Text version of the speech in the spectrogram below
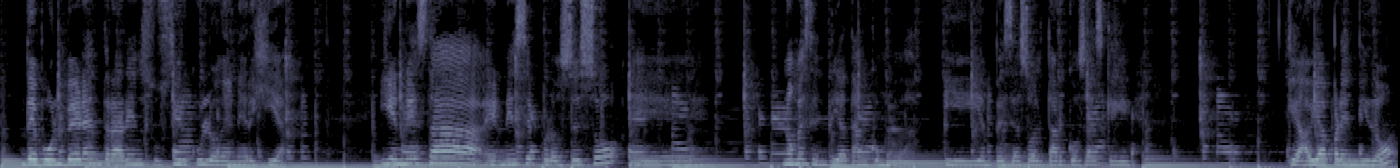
de volver a entrar en su círculo de energía. Y en, esa, en ese proceso eh, no me sentía tan cómoda y empecé a soltar cosas que, que había aprendido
